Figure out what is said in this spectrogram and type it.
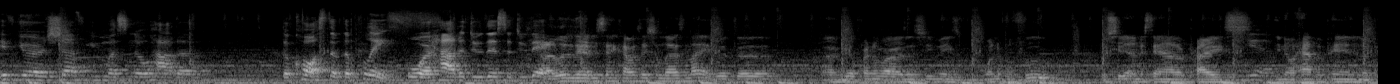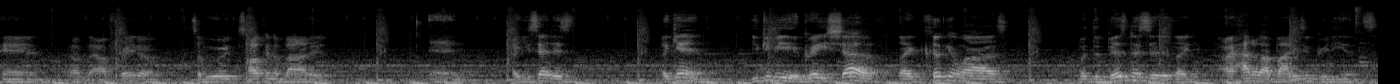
if you're a chef, you must know how to the cost of the plate or how to do this or do that. I literally had the same conversation last night with a, a good friend of ours, and she makes wonderful food, but she didn't understand how to price, Yeah. you know, half a pan and a pan of the Alfredo. So we were talking about it, and like you said, is again, you can be a great chef, like cooking wise, but the business is like, right, how do I buy these ingredients,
